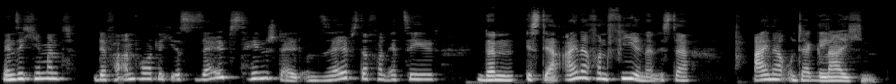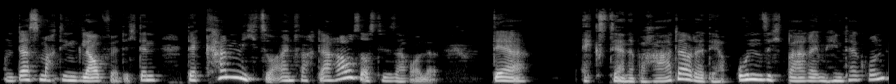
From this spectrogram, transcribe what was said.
Wenn sich jemand, der verantwortlich ist, selbst hinstellt und selbst davon erzählt, dann ist er einer von vielen, dann ist er einer untergleichen. Und das macht ihn glaubwürdig, denn der kann nicht so einfach da raus aus dieser Rolle. Der externe Berater oder der Unsichtbare im Hintergrund,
